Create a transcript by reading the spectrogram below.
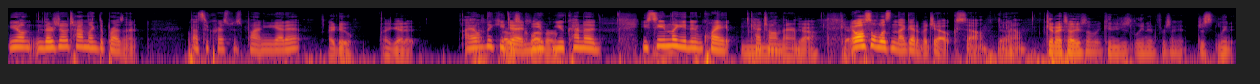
You know, there's no time like the present. That's a Christmas pun. You get it? I do. I get it. I don't Yeah, think you did. You, you kind of, you seemed like you didn't quite catch on there. Yeah. Okay. It also wasn't that good of a joke, so Yeah. you know, Can I tell you something? Can you just lean in for a second? Just lean in.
